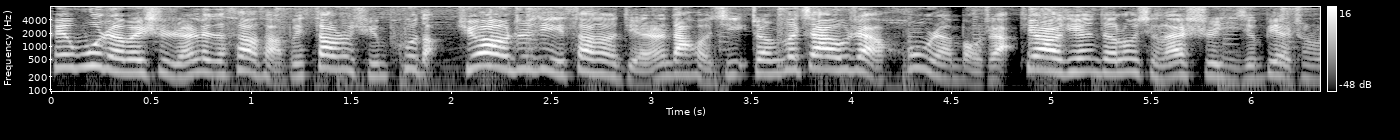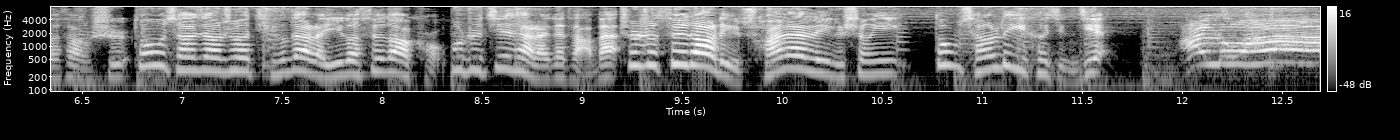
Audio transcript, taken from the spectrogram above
被误认为是人类的丧丧被丧尸群扑倒，绝望之际，丧丧点燃打火机，整个加油站轰然爆炸。第二天，德龙醒来时已经变成了丧尸。东强将车停在了一个隧道口，不知接下来该咋办。这时隧道里传来了一个声音，东强立刻警戒。阿罗哈！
